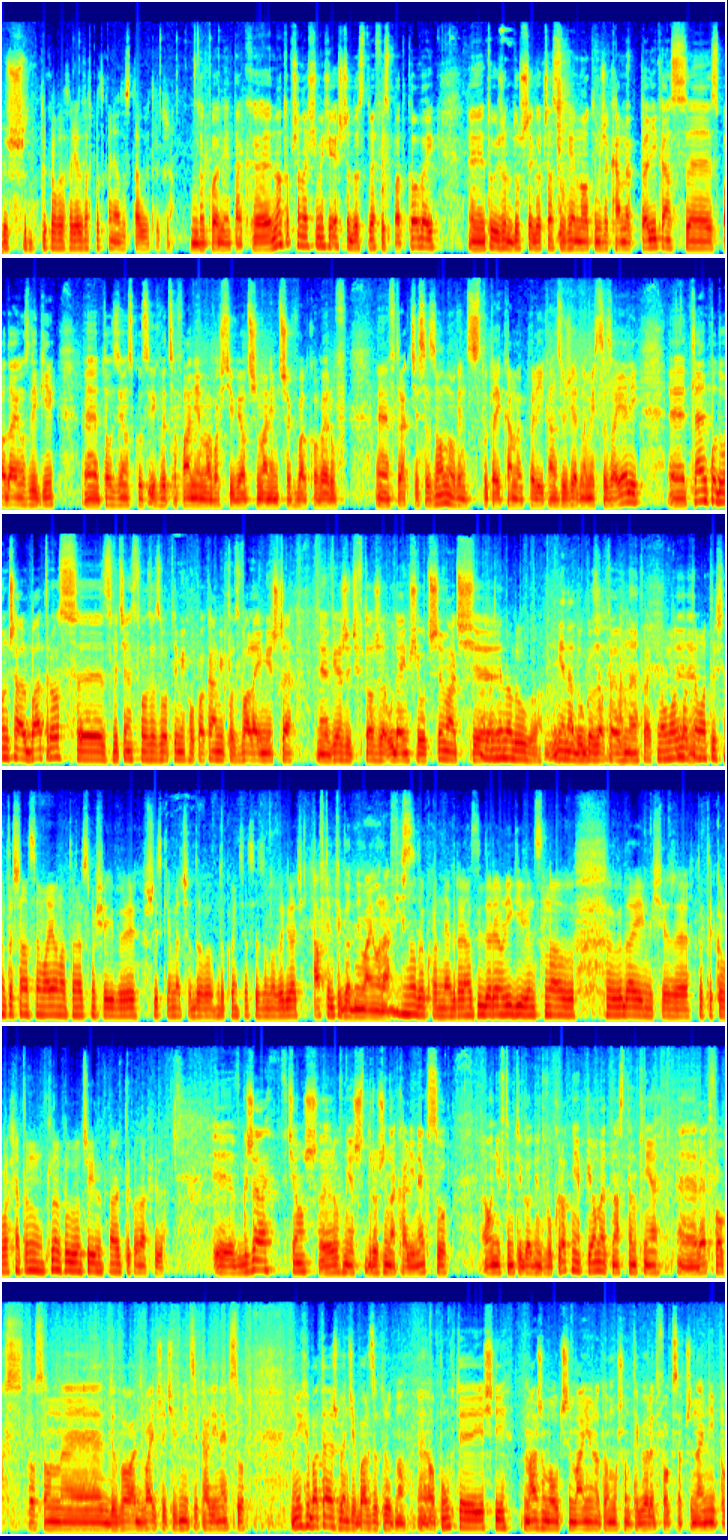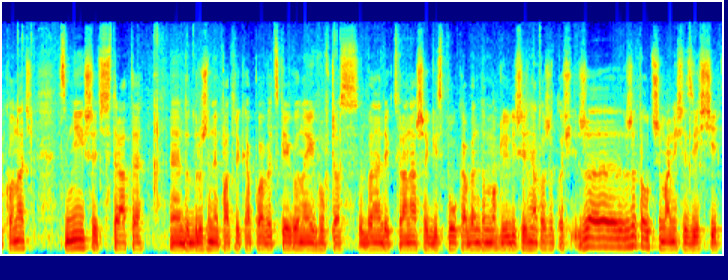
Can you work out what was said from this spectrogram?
już tylko w zasadzie dwa spotkania zostały, także. Dokładnie tak. E, No to przenosimy się jeszcze do strefy spadkowej. E, Tu już od dłuższego czasu wiemy o tym, że Kamep Pelicans e, spadają z ligi. To w związku z ich wycofaniem, a właściwie otrzymaniem trzech walkowerów w trakcie sezonu, więc tutaj Kamep Pelicans już jedno miejsce zajęli. Tlen podłącza Albatros. Zwycięstwo ze Złotymi Chłopakami pozwala im jeszcze wierzyć w to, że uda im się utrzymać. Ale nie na długo. Nie na długo zapewne. Tak, no ma- matematycznie te szanse mają, natomiast musieliby wszystkie mecze do, do końca sezonu wygrać. A w tym tygodniu mają Rafis. No dokładnie, grają z liderem ligi, więc no wydaje mi się, że to tylko właśnie ten tlen podłączyli nawet tylko na chwilę. Y, W grze wciąż również drużyna Kalinexu. a Oni w tym tygodniu dwukrotnie. Piomet, następnie y, Red Fox. To są y, dwa, dwaj przeciwnicy Kalinexu. No i chyba też będzie bardzo trudno y, o punkty. Jeśli marzą o utrzymaniu, no to muszą tego Red Foxa przynajmniej pokonać, zmniejszyć stratę y, do drużyny Patryka Pławeckiego, no i wówczas Benedykt Franaszek i spółka będą mogli liczyć na to, że to, że, że to utrzymanie się zjeści.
